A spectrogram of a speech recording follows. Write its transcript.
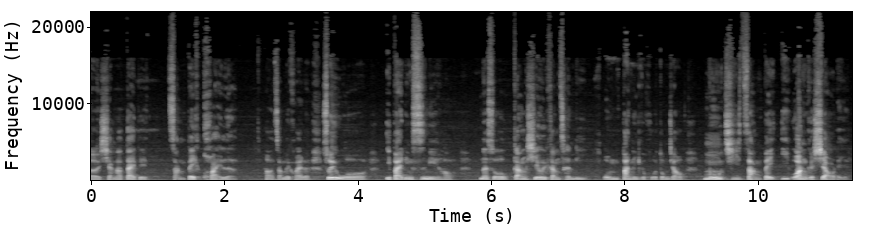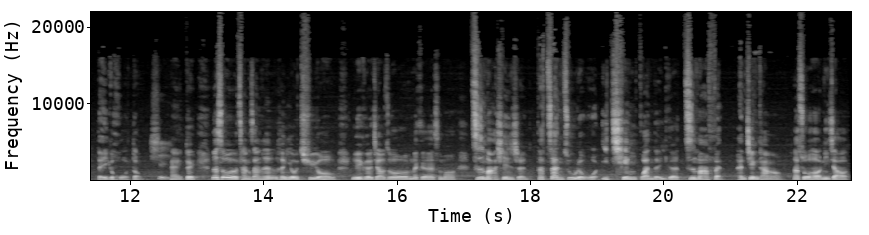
呃，想要带给长辈快乐，好，长辈快乐。所以我一百零四年哈，那时候刚协会刚成立。我们办了一个活动，叫募集长辈一万个笑脸的一个活动。是，哎，对，那时候有厂商很很有趣哦，有一个叫做那个什么芝麻先生，他赞助了我一千罐的一个芝麻粉，很健康哦。他说哦，你只要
